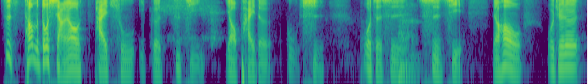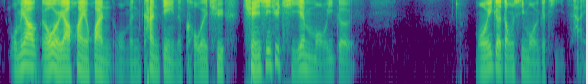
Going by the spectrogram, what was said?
自己，他们都想要拍出一个自己要拍的。故事，或者是世界，然后我觉得我们要偶尔要换一换我们看电影的口味，去全新去体验某一个某一个东西、某一个题材，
